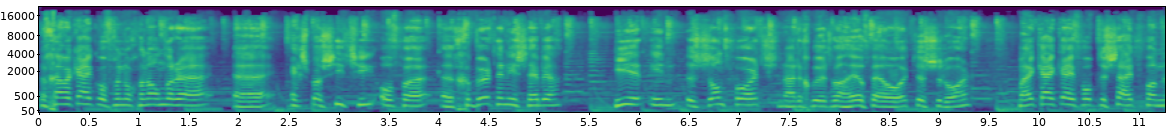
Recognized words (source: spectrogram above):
Dan gaan we kijken of we nog een andere expositie of gebeurtenis hebben hier in Zandvoort. Nou, er gebeurt wel heel veel hoor, tussendoor. Maar kijk even op de site van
